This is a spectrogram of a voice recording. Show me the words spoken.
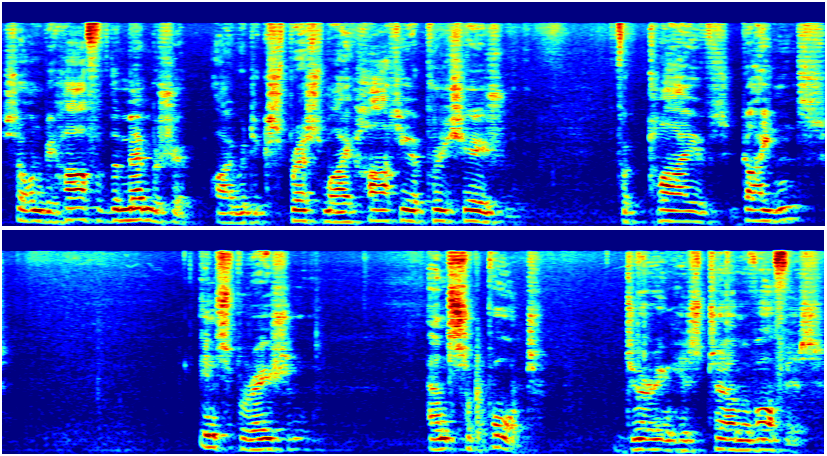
So, on behalf of the membership, I would express my hearty appreciation for Clive's guidance, inspiration, and support during his term of office,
